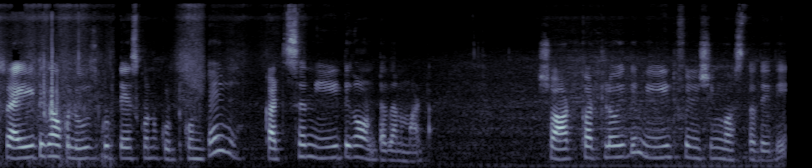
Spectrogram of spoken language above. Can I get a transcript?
స్ట్రైట్గా ఒక లూజ్ కుట్టేసుకొని కుట్టుకుంటే కట్స్ నీట్గా ఉంటుంది అనమాట షార్ట్ కట్లో ఇది నీట్ ఫినిషింగ్ వస్తుంది ఇది.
